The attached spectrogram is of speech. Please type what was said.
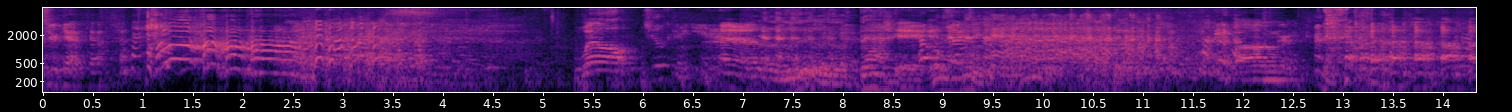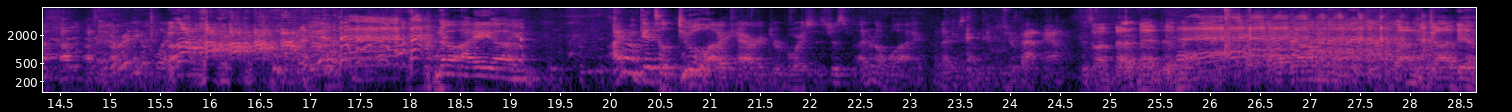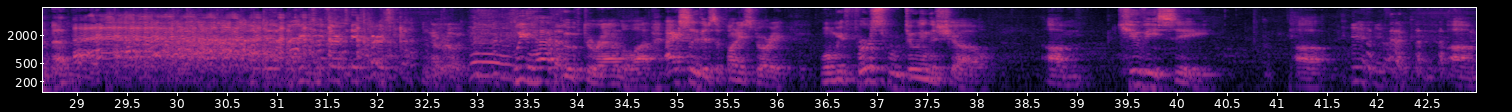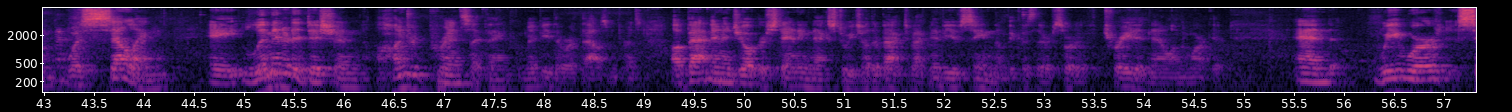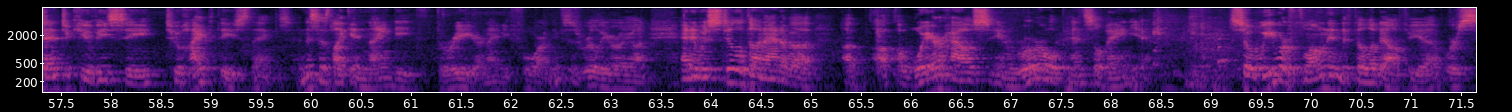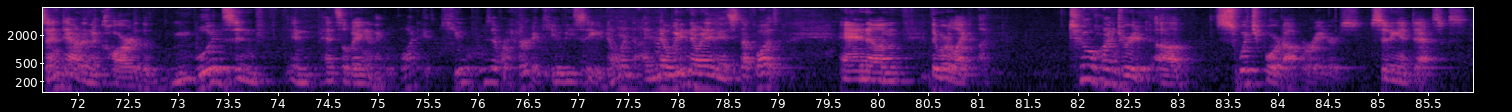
What'd you get? Well, a little batty. um, A radio play. no, I um, I don't get to do a lot of character voices. Just I don't know why, but I just don't get to do Batman because I'm Batman. Dude. I'm the goddamn Batman. The PG-13 version. No, really. We have goofed around a lot. Actually, there's a funny story. When we first were doing the show, um, QVC uh, um, was selling a limited edition, 100 prints, I think, maybe there were 1,000 prints, of Batman and Joker standing next to each other back to back. Maybe you've seen them because they're sort of traded now on the market. And we were sent to QVC to hype these things. And this is like in 93 or 94. I think this is really early on. And it was still done out of a, a, a warehouse in rural Pennsylvania. So we were flown into Philadelphia, were sent out in a car to the woods in, in Pennsylvania. And think, what, Q, who's ever heard of QVC? No one, I know, we didn't know anything this stuff was. And um, there were like 200 uh, switchboard operators sitting at desks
